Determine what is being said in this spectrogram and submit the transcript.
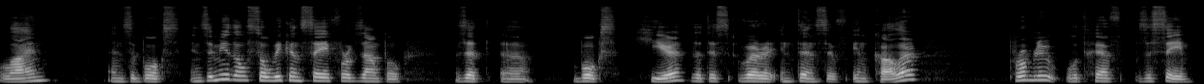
line, and the box in the middle. So we can say, for example, that uh, box here that is very intensive in color probably would have the same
